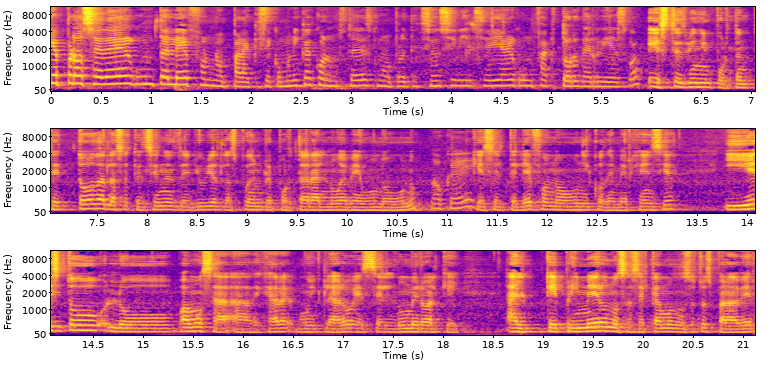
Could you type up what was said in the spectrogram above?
que procede algún teléfono para que se comunique con ustedes como protección civil si hay algún factor de riesgo? Este es bien importante. Todas las atenciones de lluvias las pueden reportar al 911, que es el teléfono único de emergencia. Y esto lo vamos a, dejar muy claro, es el número al que, al que primero nos acercamos nosotros para ver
